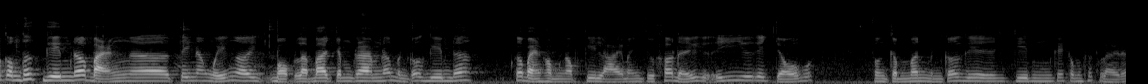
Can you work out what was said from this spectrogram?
công thức ghim đó bạn ờ, uh, Tina Nguyễn ơi bột là 300 gram đó mình có ghim đó có bạn Hồng Ngọc ghi lại bạn chịu khó để ý dưới cái chỗ phần comment mình có ghi, ghim cái công thức lại đó.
